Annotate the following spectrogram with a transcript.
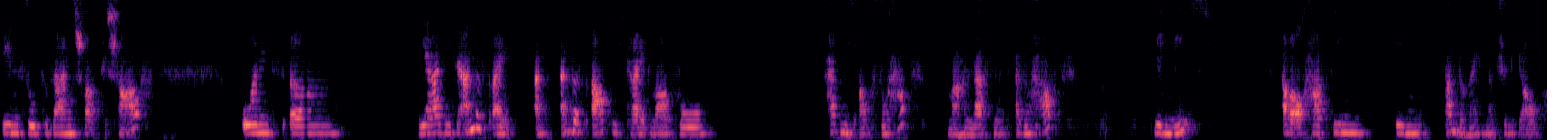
bin sozusagen das schwarze Schaf. Und ähm, ja, diese Andersei Andersartigkeit war so, hat mich auch so hart machen lassen. Also hart gegen mich, aber auch hart gegen, gegen andere natürlich auch.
